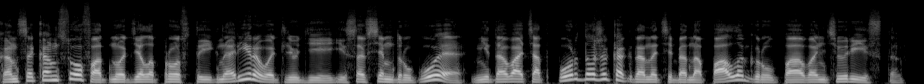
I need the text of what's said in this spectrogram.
Конце концов, одно дело просто игнорировать людей, и совсем другое — не давать отпор, даже когда на тебя напала группа авантюристов.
